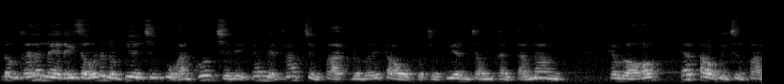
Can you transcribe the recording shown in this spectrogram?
Động thái lần này đánh dấu lần đầu tiên chính phủ Hàn Quốc chỉ định các biện pháp trừng phạt đối với tàu của Triều Tiên trong gần 8 năm. Theo đó, các tàu bị trừng phạt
